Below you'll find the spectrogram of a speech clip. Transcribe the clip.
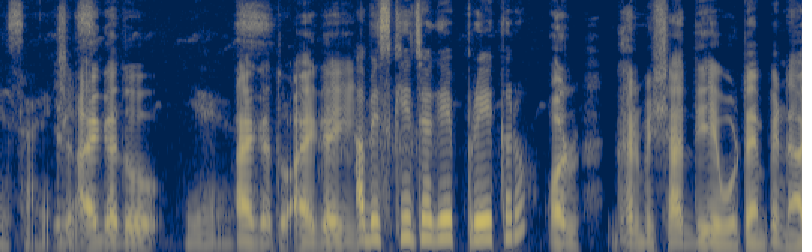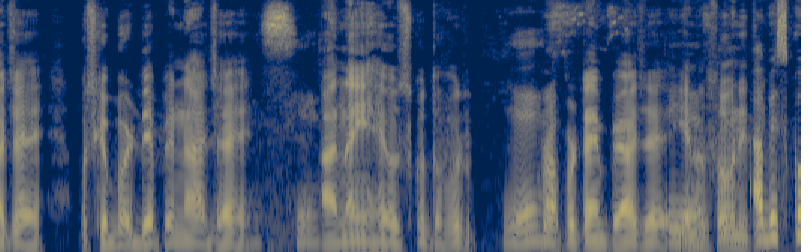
इस आएगा तो आएगा तो आएगा ही। अब इसकी जगह प्रे करो। और घर में शादी है वो टाइम पे ना आ जाए उसके बर्थडे पे ना आ जाए आना ही है उसको तो फिर प्रॉपर टाइम पे आ जाए। यू नो सो मेनी अब इसको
